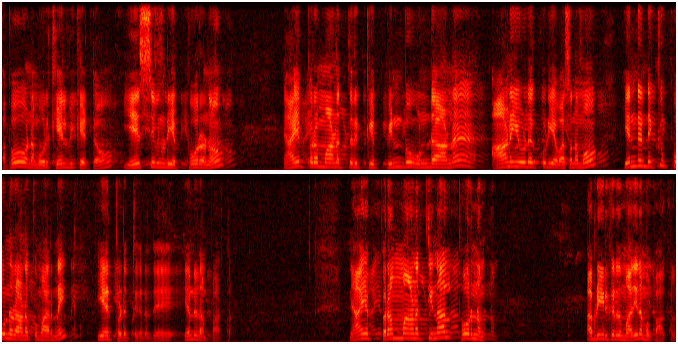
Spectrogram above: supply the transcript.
அப்போது நம்ம ஒரு கேள்வி கேட்டோம் இயேசுவினுடைய பூரணம் நியாயப்பிரமாணத்திற்கு பின்பு உண்டான ஆணையோட கூடிய வசனமோ என்றென்றைக்கும் பூர்ணரான குமாரனை ஏற்படுத்துகிறது என்று நாம் பார்த்தோம். நியாயப்பிரமாணத்தினால் பூர்ணம். அப்படி இருக்கிறது மாதிரி நம்ம பார்க்கல.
